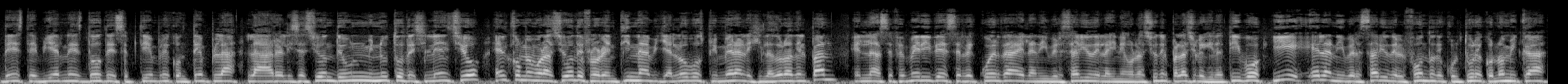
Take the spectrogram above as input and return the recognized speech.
de este viernes 2 de septiembre contempla la realización de un minuto de silencio en conmemoración de Florentina Villalobos, primera legisladora del PAN. En las efemérides se recuerda el aniversario de la inauguración del Palacio Legislativo y el aniversario del Fondo de Cultura Económica,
